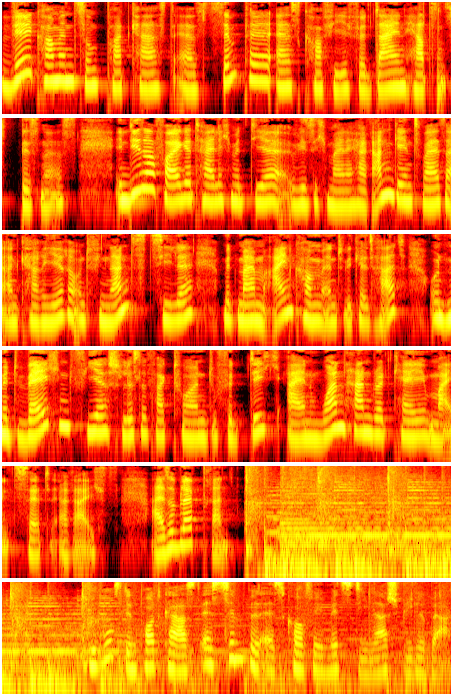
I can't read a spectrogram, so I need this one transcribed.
Willkommen zum Podcast As Simple as Coffee für dein Herzensbusiness. In dieser Folge teile ich mit dir, wie sich meine Herangehensweise an Karriere und Finanzziele mit meinem Einkommen entwickelt hat und mit welchen vier Schlüsselfaktoren du für dich ein 100k Mindset erreichst. Also bleib dran. Du hörst den Podcast As Simple as Coffee mit Stina Spiegelberg.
